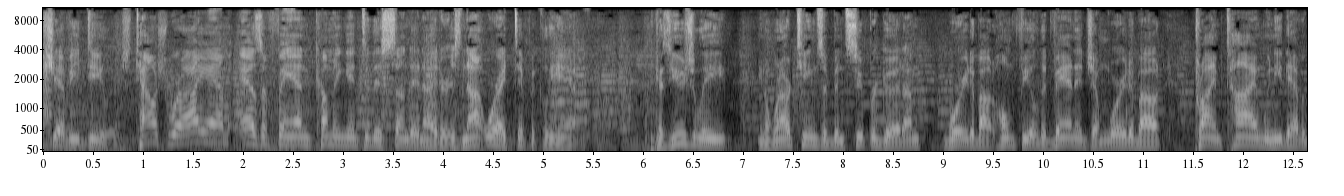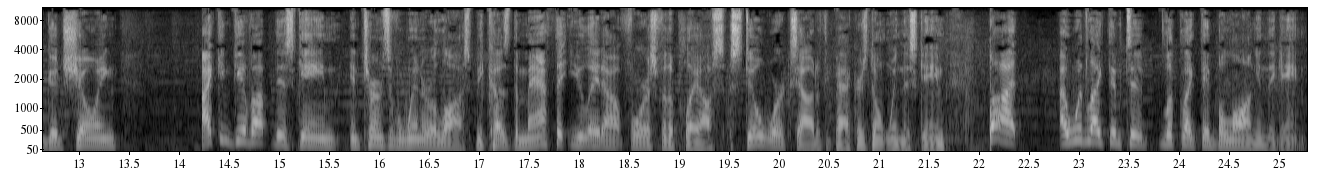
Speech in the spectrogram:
Chevy dealers. Tausch, where I am as a fan coming into this Sunday Nighter is not where I typically am. Because usually, you know, when our teams have been super good, I'm worried about home field advantage. I'm worried about prime time. We need to have a good showing. I can give up this game in terms of a win or a loss because the math that you laid out for us for the playoffs still works out if the Packers don't win this game. But I would like them to look like they belong in the game.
